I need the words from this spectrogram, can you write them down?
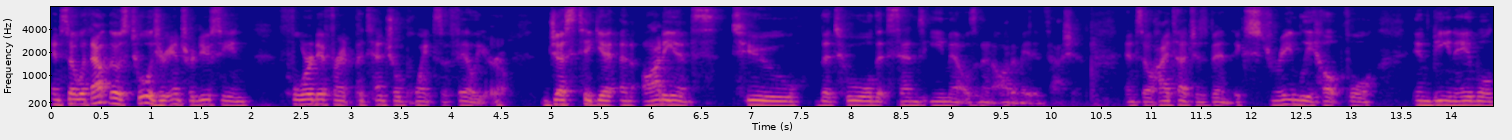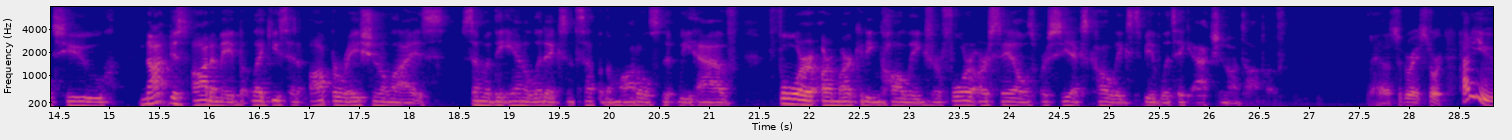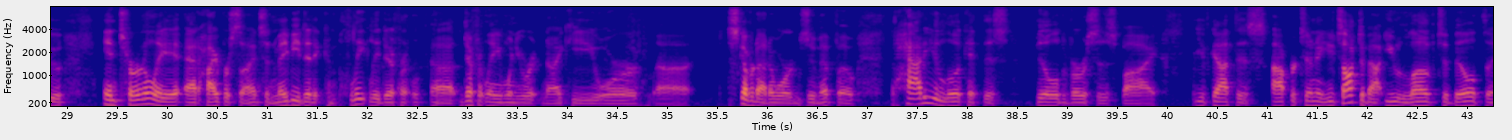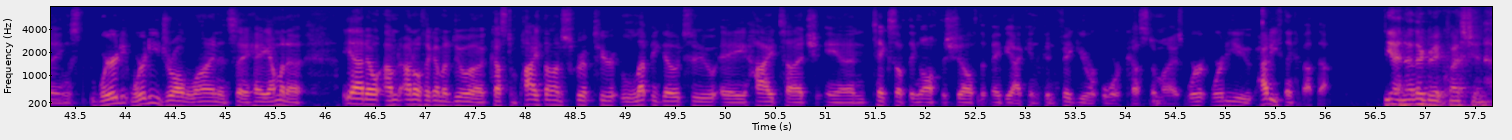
And so without those tools, you're introducing four different potential points of failure just to get an audience to the tool that sends emails in an automated fashion. And so Hightouch has been extremely helpful in being able to not just automate, but like you said, operationalize some of the analytics and some of the models that we have for our marketing colleagues or for our sales or CX colleagues to be able to take action on top of. Yeah, that's a great story. How do you internally at Hyperscience, and maybe did it completely different, uh, differently when you were at Nike or uh, Discover.org, ZoomInfo, but how do you look at this build versus buy? You've got this opportunity. You talked about you love to build things. Where do where do you draw the line and say, hey, I'm gonna yeah, I don't. I'm, I do not think I'm going to do a custom Python script here. Let me go to a Hightouch and take something off the shelf that maybe I can configure or customize. Where, where do you? How do you think about that? Yeah, another great question.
